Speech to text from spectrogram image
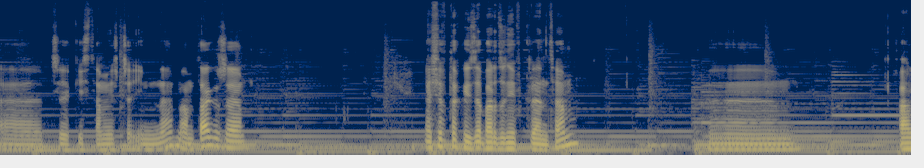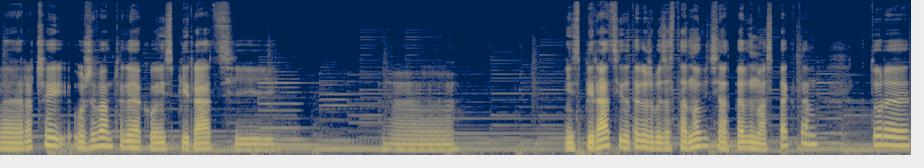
e, czy jakieś tam jeszcze inne, mam tak, że ja się w takoś za bardzo nie wkręcam, ale raczej używam tego jako inspiracji. Inspiracji do tego, żeby zastanowić się nad pewnym aspektem, który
